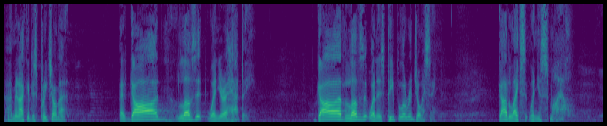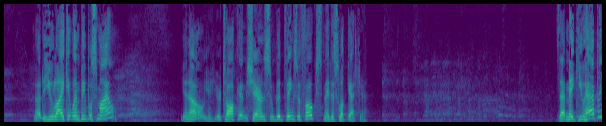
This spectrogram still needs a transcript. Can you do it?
I mean, I could just preach on that. That God loves it when you're happy. God loves it when his people are rejoicing. God likes it when you smile. Now, do you like it when people smile? You know, you're talking, sharing some good things with folks, and they just look at you. Does that make you happy?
